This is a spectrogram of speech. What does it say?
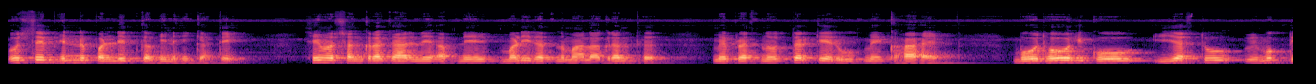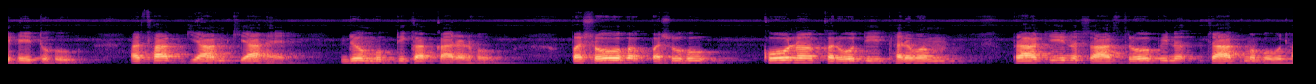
उससे भिन्न पंडित कभी नहीं कहते। श्रीमद शंकराचार्य ने अपने मणिरत्नमाला ग्रंथ में प्रश्नोत्तर के रूप में कहा है, बोधो ही को यस्तु विमुक्त हेतु। अर्थात ज्ञान क्या है जो मुक्ति का कारण हो? पशोह पशु को न करोति धर्म, प्राचीन शास्त्रोपि न चात्मबोध।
